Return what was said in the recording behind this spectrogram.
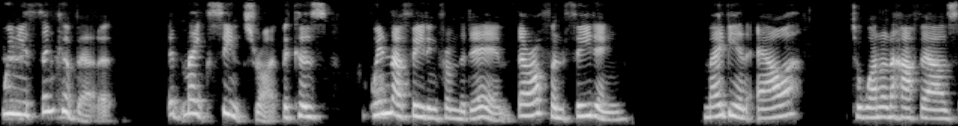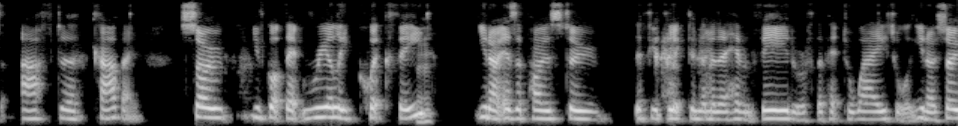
when you think about it, it makes sense, right? Because when they're feeding from the dam, they're often feeding maybe an hour to one and a half hours after calving. So you've got that really quick feed, mm-hmm. you know, as opposed to if you're collecting them and they haven't fed or if they've had to wait or, you know, so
